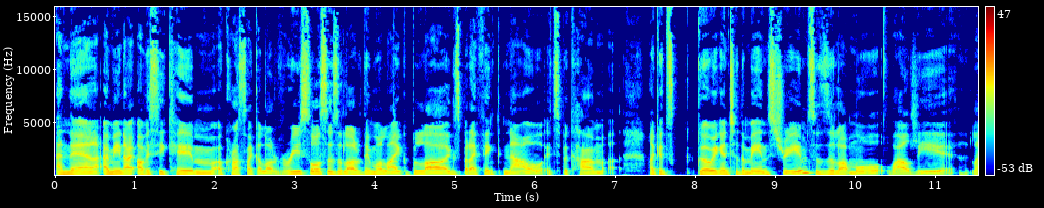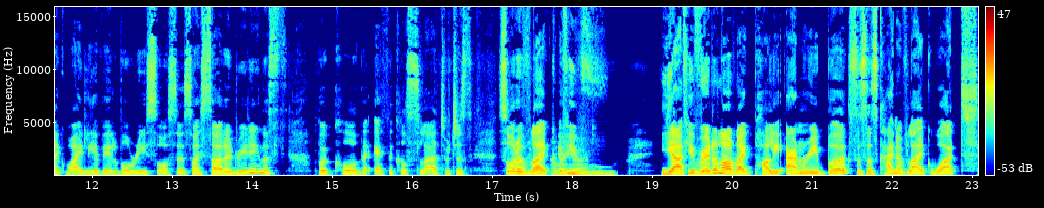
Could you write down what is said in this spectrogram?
and then I mean, I obviously came across like a lot of resources. A lot of them were like blogs, but I think now it's become like it's going into the mainstream so there's a lot more wildly like widely available resources so i started reading this book called the ethical slut which is sort of like if you've Ooh. yeah if you've read a lot of like polyamory books this is kind of like what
